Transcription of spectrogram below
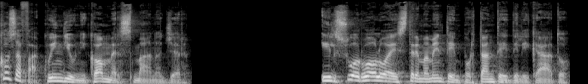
Cosa fa quindi un e-commerce manager? Il suo ruolo è estremamente importante e delicato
